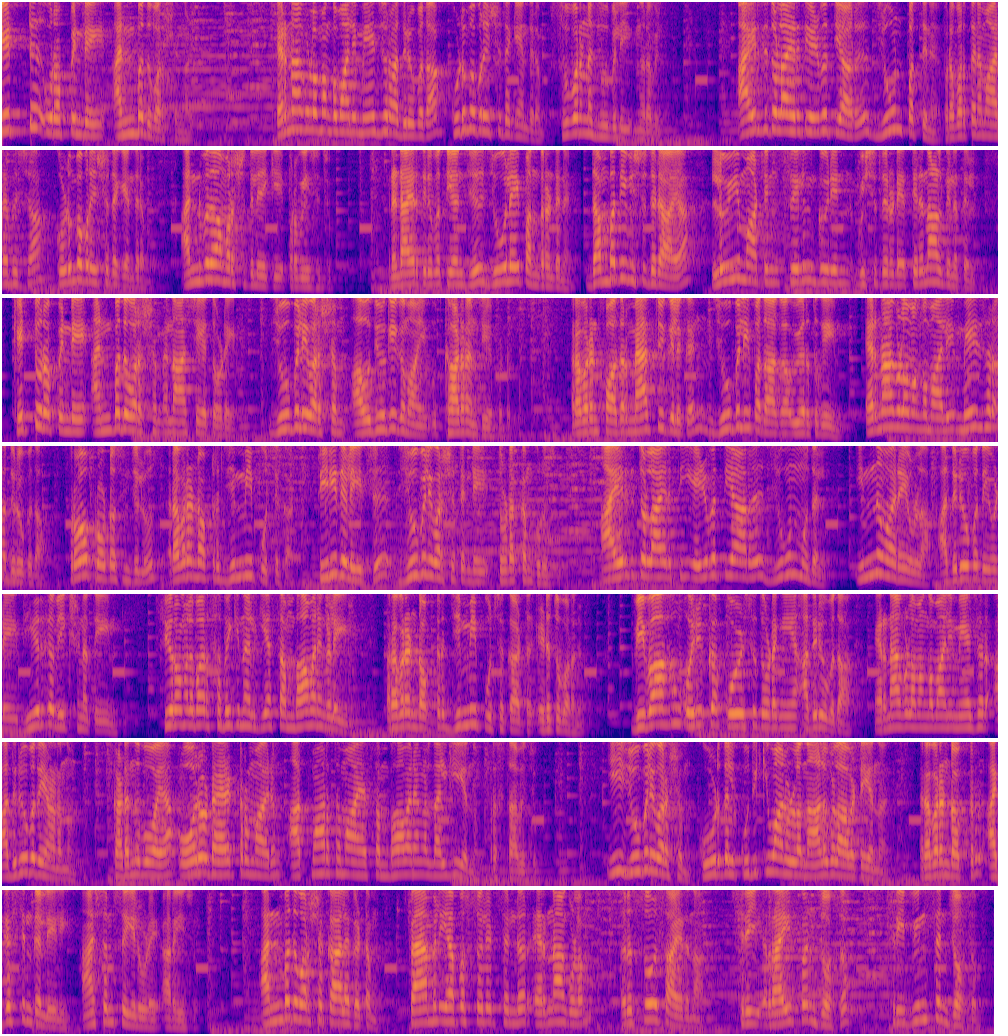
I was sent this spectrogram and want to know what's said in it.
കെട്ട് ഉറപ്പിന്റെ അൻപത് വർഷങ്ങൾ. എറണാകുളം അങ്കമാലി മേജർ അതിരൂപത കുടുംബ പരിശുദ്ധ കേന്ദ്രം സുവർണ ജൂബിലി നിറവിൽ. ആയിരത്തി തൊള്ളായിരത്തി എഴുപത്തി ആറ് ജൂൺ പത്തിന് പ്രവർത്തനം ആരംഭിച്ച കുടുംബ പരിശുദ്ധ കേന്ദ്രം അൻപതാം വർഷത്തിലേക്ക് പ്രവേശിച്ചു. രണ്ടായിരത്തി ഇരുപത്തിയഞ്ച് ജൂലൈ പന്ത്രണ്ടിന് ദമ്പതി വിശുദ്ധരായ ലൂയി മാർട്ടിൻ സെലിൻ ഗുരിൻ വിശുദ്ധരുടെ തിരുനാൾ ദിനത്തിൽ കെട്ടുറപ്പിന്റെ അൻപത് വർഷം എന്ന ആശയത്തോടെ ജൂബിലി വർഷം ഔദ്യോഗികമായി ഉദ്ഘാടനം ചെയ്യപ്പെട്ടു. Reverend father Mathew Kilukkan jubilee പതാക ഉയർത്തുകയും എറണാകുളം അങ്കമാലി മേജർ അതിരൂപത pro protosyncellus reverend doctor Jimmy Poochakkad തിരി തെളിയിച്ച് ജൂബിലി വർഷത്തിന്റെ തുടക്കം കുറിച്ചു. ആയിരത്തി തൊള്ളായിരത്തി എഴുപത്തിയാറ് ജൂൺ മുതൽ ഇന്ന് വരെയുള്ള അതിരൂപതയുടെ ദീർഘവീക്ഷണത്തെയും സീറോ മലബാർ സഭയ്ക്ക് നൽകിയ സംഭാവനകളെയും റവറൻ ഡോക്ടർ ജിമ്മി പൂച്ചക്കാട്ട് എടുത്തു പറഞ്ഞു. വിവാഹം ഒരുക്ക കോഴ്സ് തുടങ്ങിയ അതിരൂപത എറണാകുളം അങ്കമാലി മേജർ അതിരൂപതയാണെന്നും കടന്നുപോയ ഓരോ ഡയറക്ടർമാരും ആത്മാർത്ഥമായ സംഭാവനകൾ നൽകിയെന്നും പ്രസ്താവിച്ചു. ഈ ജൂബിലി വർഷം കൂടുതൽ കുതിക്കുവാനുള്ള നാളുകളാവട്ടെ എന്ന് റവറൻ ഡോക്ടർ അഗസ്റ്റിൻ കല്ലേലി ആശംസയിലൂടെ അറിയിച്ചു. അൻപത് വർഷ കാലഘട്ടം family apostolate centre Ernakulam resource ആയിരുന്ന ശ്രീ റൈഫൻ ജോസഫ് ശ്രീ വിൻസെന്റ് ജോസഫ്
